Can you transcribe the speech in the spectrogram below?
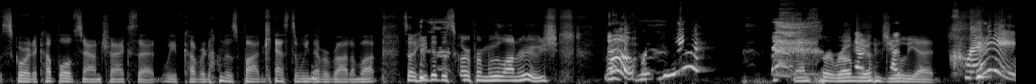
scored a couple of soundtracks that we've covered on this podcast and we never brought him up. So he did the score for Moulin Rouge Oh, really? and for Romeo and Juliet. Craig.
